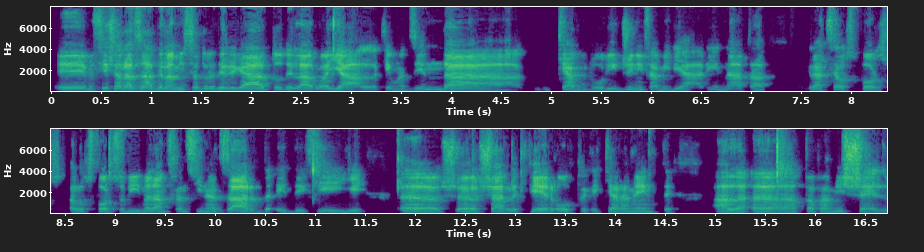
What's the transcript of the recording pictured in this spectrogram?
Eh, Messie Charrazard è l'amministratore delegato della Royal, che è un'azienda che ha avuto origini familiari, è nata grazie allo sforzo, allo sforzo di Madame Francine Hazard e dei figli eh, Charles e Pierre, oltre che chiaramente al uh, Papa Michel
